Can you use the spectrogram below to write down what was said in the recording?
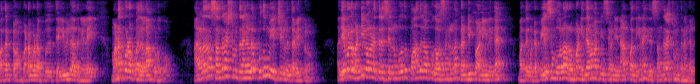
பதட்டம் படபடப்பு தெளிவில்லாத நிலை மனக்குழப்பம் இதெல்லாம் கொடுக்கும். அதனால தான் சந்திராஷ்டம தினங்களில் புது முயற்சிகளை தவிர்க்கணும். அதே போல் வண்டி வாகனத்தில் செல்லும்போது பாதுகாப்பு கவசங்கள்லாம் கண்டிப்பாக அணியணுங்க. மற்றவங்கள்ட்ட பேசும்போதெல்லாம் ரொம்ப நிதானமாக பேச வேண்டிய நாள் பார்த்தீங்கன்னா இந்த சந்திராஷ்டம தினங்கள்.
